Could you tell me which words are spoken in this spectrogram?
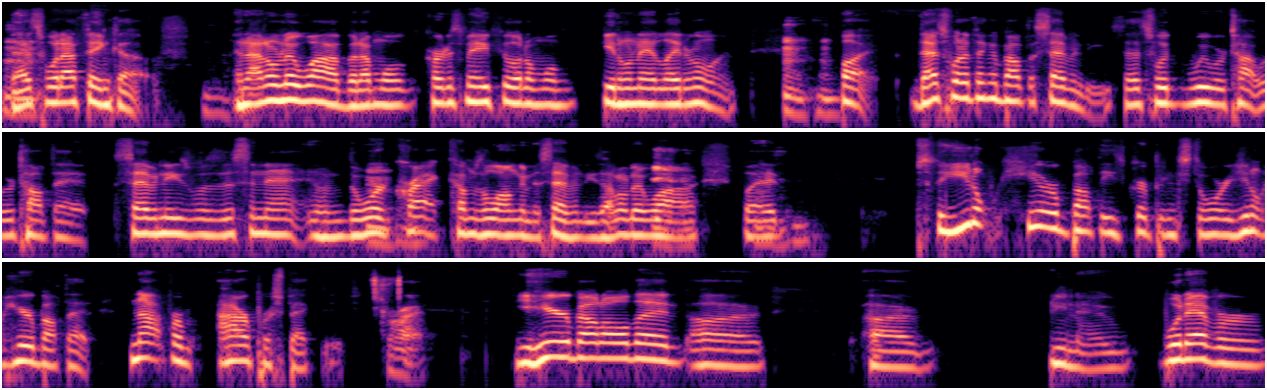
That's what I think of. Mhm. And I don't know why, but I'm gonna Curtis Mayfield, I'm gonna get on that later on. Mhm. But that's what I think about the 70s. That's what we were taught. We were taught that 70s was this and that. And the word Mhm. crack comes along in the 70s. I don't know why, but Mhm. so you don't hear about these gripping stories. You don't hear about that, not from our perspective. Right. You hear about all that, uh, uh, you know, whatever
